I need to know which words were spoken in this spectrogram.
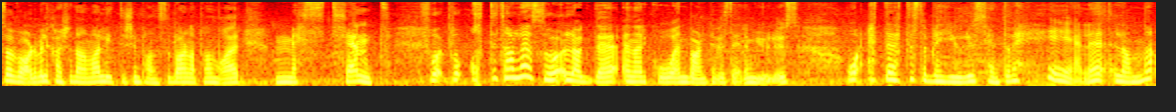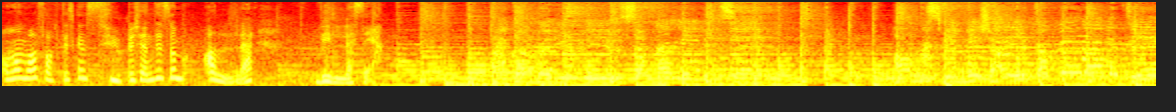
så var det vel kanskje da han var lite sjimpansebarn at han var mest kjent. For på 80-tallet så lagde NRK en barne-TV-serie om Julius. Og etter dette så ble Julius kjent over hele landet, og han var faktisk en superkjendis som alle ville se. Her kommer Julius som alle vil se. Han svinger seg i toppen av et tre.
